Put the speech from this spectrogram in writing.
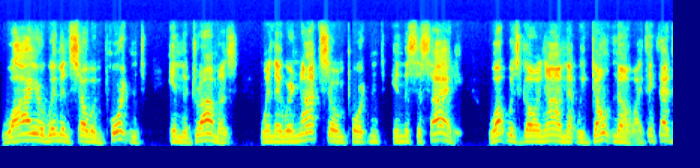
Why are women so important in the dramas when they were not so important in the society? What was going on that we don't know? I think that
